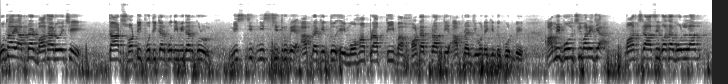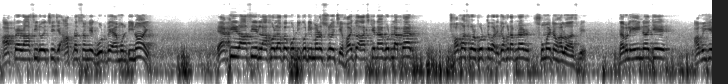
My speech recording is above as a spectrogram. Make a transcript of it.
কোথায় আপনার বাধা রয়েছে তার সঠিক প্রতিকার প্রতিবিধান করুন। নিশ্চিত নিশ্চিত রূপে আপনার কিন্তু এই মহাপ্রাপ্তি বা হঠাৎ প্রাপ্তি আপনার জীবনে কিন্তু ঘটবে। আমি বলছি মানে যে পাঁচ রাশির কথা বললাম, আপনার রাশি রয়েছে যে আপনার সঙ্গে ঘটবে এমনটি নয়। একই রাশির লাখো লাখো কোটি কোটি মানুষ রয়েছে। হয়তো আজকে না ঘটলে আপনার ছ মাস পর ঘটতে পারে, যখন আপনার সময়টা ভালো আসবে। তার বলে এই নয় যে আমি যে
